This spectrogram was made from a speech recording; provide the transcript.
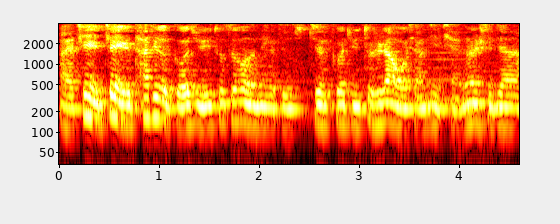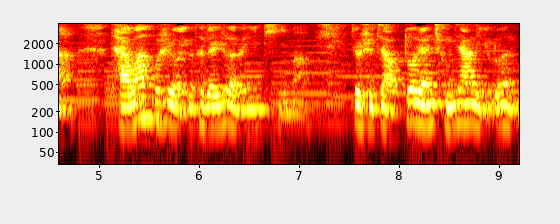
哎，这这个他这个格局，就最后的那个这这个格局，就是让我想起前段时间啊，台湾不是有一个特别热的议题嘛，就是叫多元成家理论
